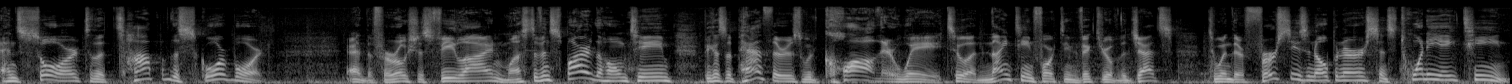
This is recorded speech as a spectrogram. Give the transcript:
and soared to the top of the scoreboard. And the ferocious feline must have inspired the home team because the Panthers would claw their way to a 1914 victory over the Jets to win their first season opener since 2018.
